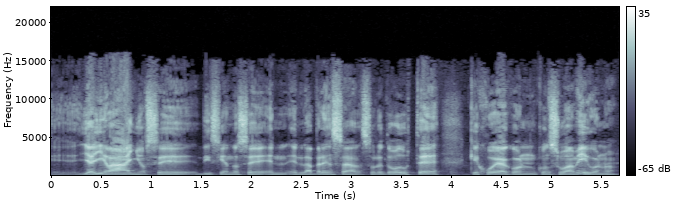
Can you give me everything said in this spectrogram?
eh, ya lleva años eh, diciéndose en, en la prensa, sobre todo de ustedes, que juega con, con sus amigos, ¿no?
